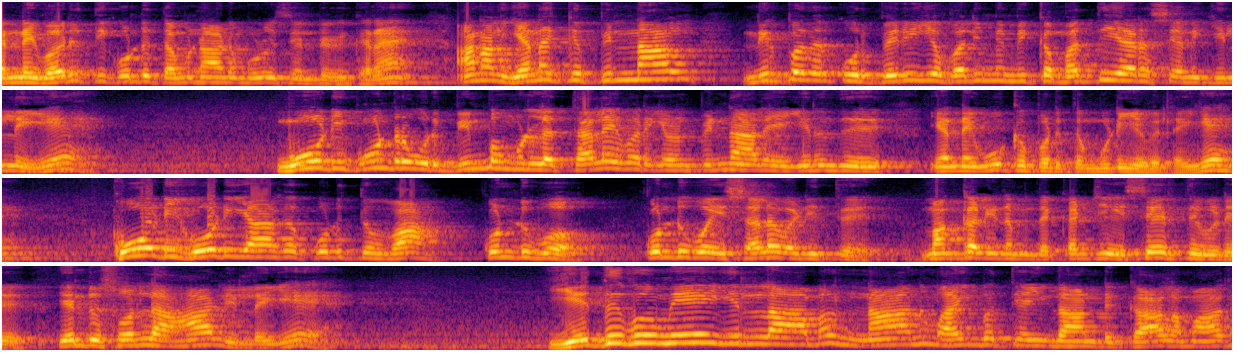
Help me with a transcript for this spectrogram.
என்னை வருத்தி கொண்டு தமிழ்நாடு முழு சென்றிருக்கிறேன். ஆனால் எனக்கு பின்னால் நிற்பதற்கு ஒரு பெரிய வலிமை மிக்க மத்திய அரசு எனக்கு இல்லையே. மோடி போன்ற ஒரு பிம்பம் உள்ள தலைவர் என் பின்னாலே இருந்து என்னை ஊக்கப்படுத்த முடியவில்லையே. கோடி கோடியாக கொடுத்து வா கொண்டு போ. கொண்டு போய் செலவழித்து மக்களிடம் இந்த கட்சியை சேர்த்து விடு என்று சொல்ல ஆள் இல்லையே. எதுவுமே இல்லாமல் நானும் ஐம்பத்தி ஐந்து ஆண்டு காலமாக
